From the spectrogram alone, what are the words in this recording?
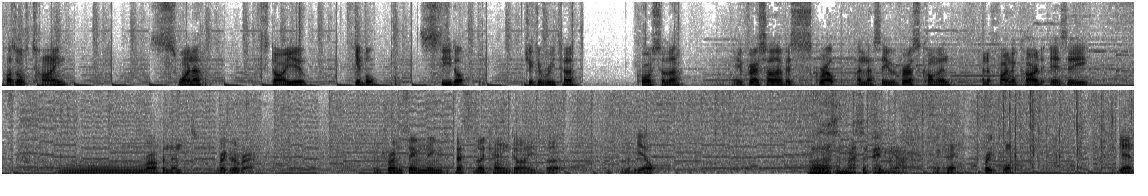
Puzzle of Time, Swiner, Staryu, Gible, Seedot, Chikorita, Corsola, a reverse of a Skrelp, and that's a reverse common, and the final card is a Revenant, regular rare. I'm trying to say names as best as I can guys, but it's bloody hell. Oh, that's a massive pain in my ass. Okay, breakpoint. Again.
